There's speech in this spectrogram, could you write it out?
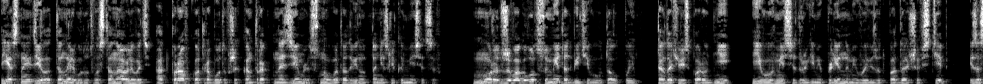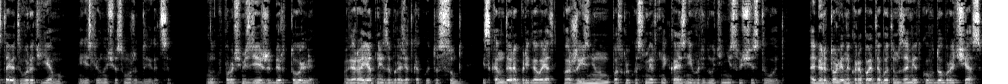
Ясное дело, тоннель будут восстанавливать, отправку отработавших контракт на землю снова отодвинут на несколько месяцев. Может, живоглот сумеет отбить его у толпы. Тогда через пару дней его вместе с другими пленными вывезут подальше в степь и заставят вырыть яму, если он еще сможет двигаться. Ну, впрочем, здесь же Бертолли. Вероятно, изобразят какой-то суд, Искандера приговорят к пожизненному, поскольку смертной казни в редуте не существует. А Бертолли накропает об этом заметку в добрый час,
